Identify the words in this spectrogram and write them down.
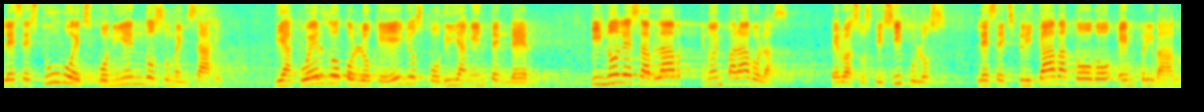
les estuvo exponiendo su mensaje, de acuerdo con lo que ellos podían entender. Y no les hablaba sino en parábolas, pero a sus discípulos les explicaba todo en privado.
